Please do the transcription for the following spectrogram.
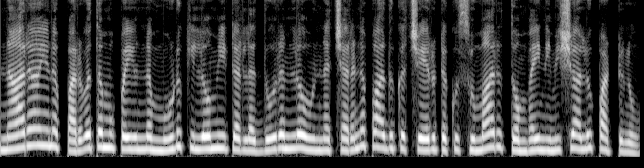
నారాయణ పర్వతముపైయున్న మూడు కిలోమీటర్ల దూరంలో ఉన్న చరణపాదుక చేరుటకు సుమారు తొంభై నిమిషాలు పట్టును.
